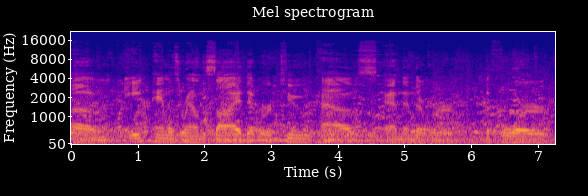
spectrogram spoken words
um, eight panels around the side that were two halves, and then there were the four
